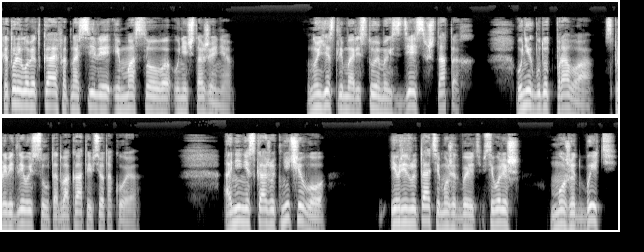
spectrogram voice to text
которые ловят кайф от насилия и массового уничтожения. Но если мы арестуем их здесь, в Штатах, у них будут права, справедливый суд, адвокаты и все такое. Они не скажут ничего, и в результате может быть всего лишь «может быть»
